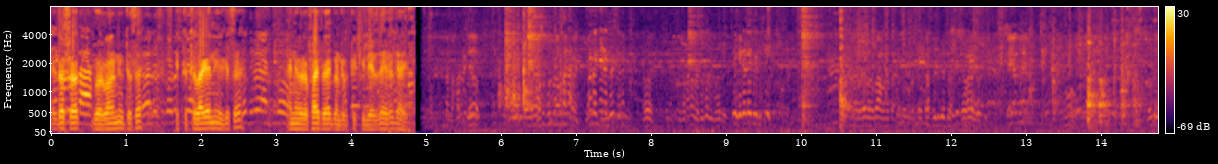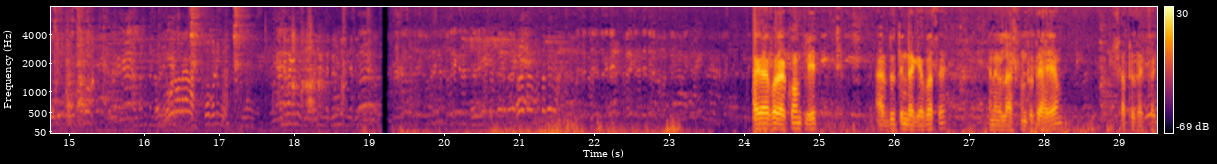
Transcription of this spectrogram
এই দর্শক ঘর বানানি হইতেছে একটু একটু লাগানি হয়ে গেছে। এনে করে ফাইভ এক ঘণ্টা ক্লিয়ার যায়, এটা দেয় পরে কমপ্লিট আর দু তিনটা গ্যাপ আছে। এনে লাস্ট পর্যন্ত দেখাইম সাথে থাকবেন।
